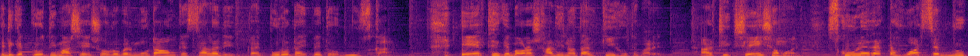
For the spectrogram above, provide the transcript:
এদিকে প্রতি মাসে সৌরভের মোটা অঙ্কের স্যালারির প্রায় পুরোটাই পেত মুস্কান। এর থেকে বড় স্বাধীনতার কি হতে পারে? আর ঠিক সেই সময় স্কুলের একটা হোয়াটসঅ্যাপ গ্রুপ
